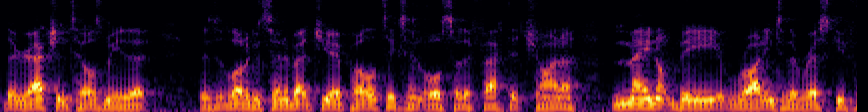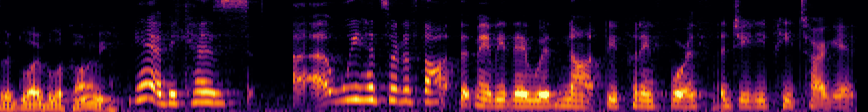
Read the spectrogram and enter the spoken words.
the reaction tells me that there's a lot of concern about geopolitics and also the fact that China may not be riding to the rescue for the global economy. Yeah, because uh, we had sort of thought that maybe they would not be putting forth a GDP target.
